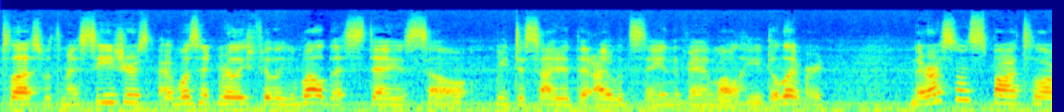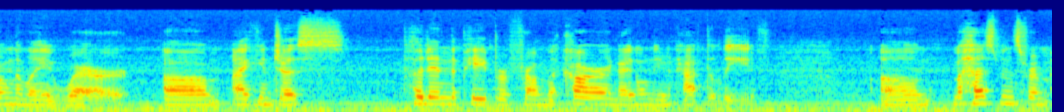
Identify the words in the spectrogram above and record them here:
plus, with my seizures, I wasn't really feeling well this day, so we decided that I would stay in the van while he delivered. There are some spots along the way where um, I can just put in the paper from the car and I don't even have to leave. Um, my husband's from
